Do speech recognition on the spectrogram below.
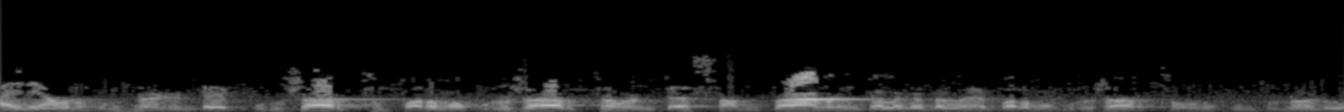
ఆయన ఏమనుకుంటున్నాడంటే పురుషార్థం పరమ పురుషార్థం అంటే సంతానం కలగటమే పరమ పురుషార్థం అనుకుంటున్నాడు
